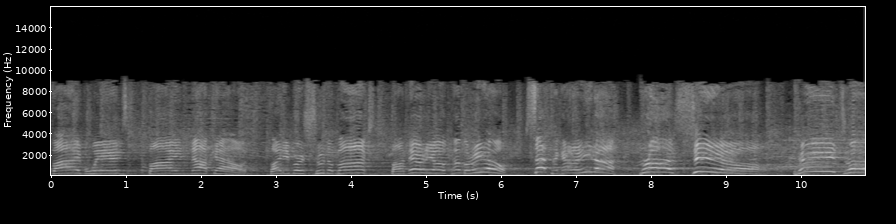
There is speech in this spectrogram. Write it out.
five wins by knockout. Fighting for Shoot the Box, Balneario Camarillo, Santa Catarina, Brazil, Pedro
